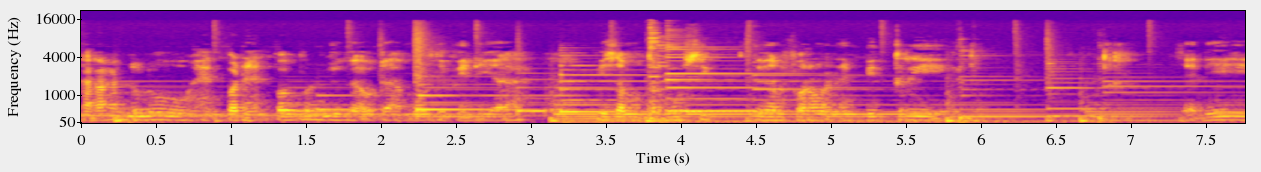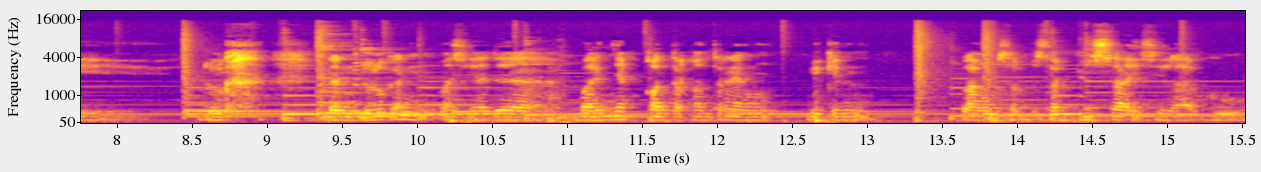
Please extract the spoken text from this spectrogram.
Karena kan dulu handphone handphone pun juga udah multimedia bisa muter musik dengan format MP3 gitu. Jadi dulu kan dan dulu kan masih ada banyak counter-counter yang bikin lagu besar-besar bisa isi lagu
